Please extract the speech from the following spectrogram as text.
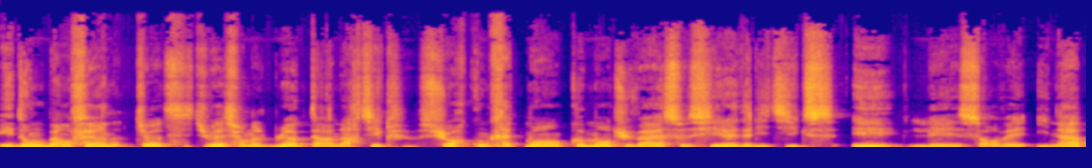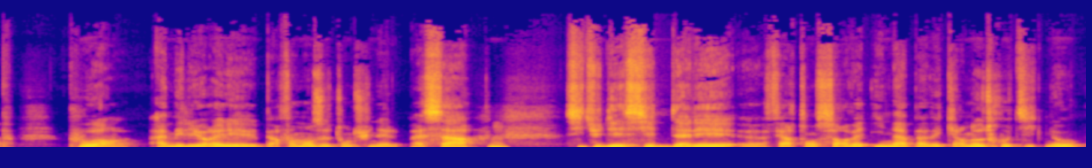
Et donc, bah, on fait un, tu vois, si tu vas sur notre blog, tu as un article sur concrètement comment tu vas associer l'analytics et les surveys in-app pour améliorer les performances de ton tunnel. Bah ça, si tu décides d'aller euh, faire ton survey in-app avec un autre outil que nous,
